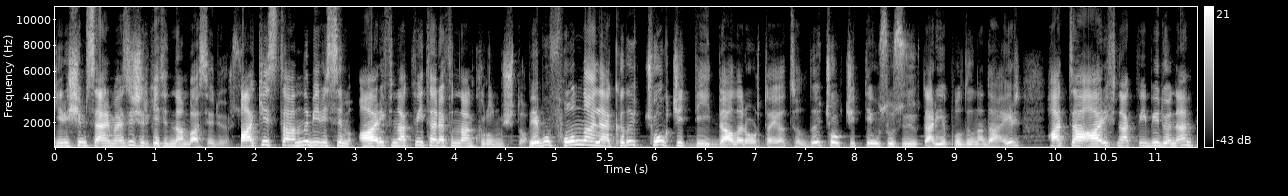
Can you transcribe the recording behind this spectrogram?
girişim sermayesi şirketinden bahsediyoruz. Pakistanlı bir isim Arif Nakvi tarafından kurulmuştu. Ve bu fonla alakalı çok ciddi iddialar ortaya atıldı. Çok ciddi usulsüzlükler yapıldığına dair. Hatta Arif Nakvi bir dönem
